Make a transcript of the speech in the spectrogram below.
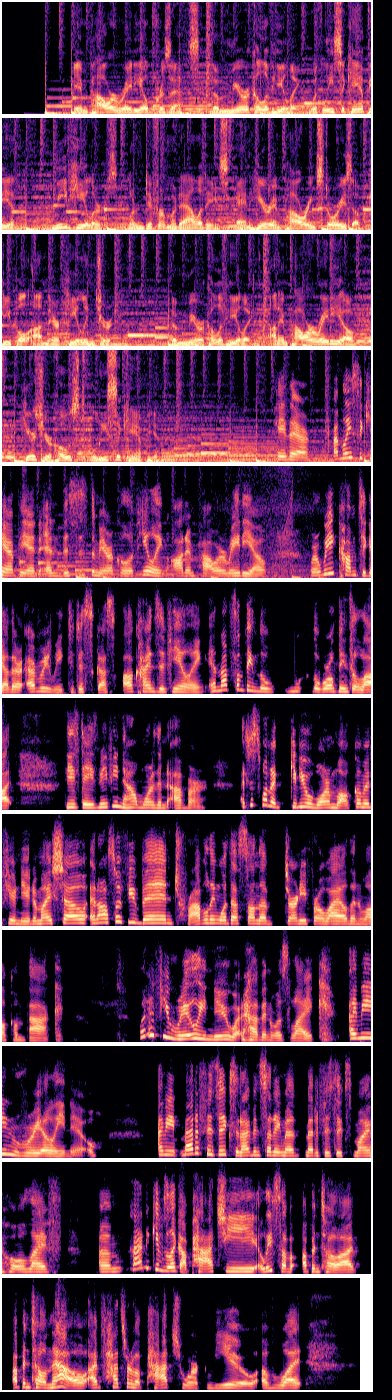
Empower Radio presents The Miracle of Healing with Lisa Campion. Meet healers, learn different modalities, and hear empowering stories of people on their healing journey. The Miracle of Healing on Empower Radio. Here's your host, Lisa Campion. Hey there, I'm Lisa Campion, and this is The Miracle of Healing on Empower Radio, where we come together every week to discuss all kinds of healing. And that's something the, the world needs a lot these days, maybe now more than ever. I just want to give you a warm welcome if you're new to my show. And also, if you've been traveling with us on the journey for a while, then welcome back. What if you really knew what heaven was like? I mean, really knew. I mean, metaphysics, and I've been studying met- metaphysics my whole life, um, kind of gives like a patchy, at least up, up until I, up until now, I've had sort of a patchwork view of what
